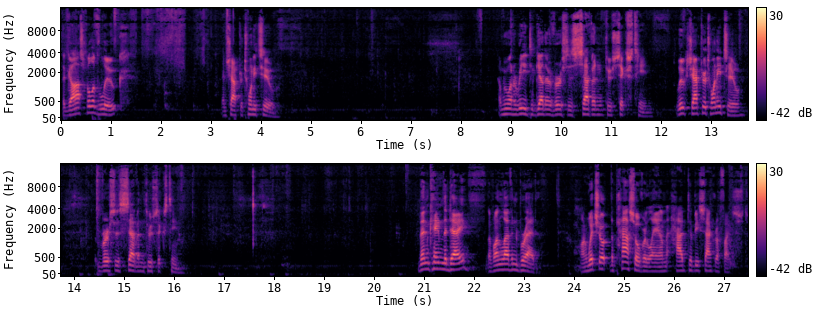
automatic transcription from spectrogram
the Gospel of Luke and chapter 22. And we want to read together verses 7 through 16. Luke chapter 22, verses 7 through 16. Then came the day of unleavened bread, on which the Passover lamb had to be sacrificed.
